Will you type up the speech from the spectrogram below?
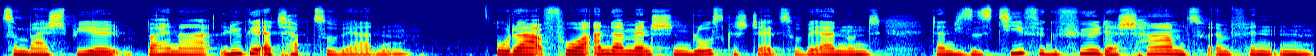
Zum Beispiel bei einer Lüge ertappt zu werden oder vor anderen Menschen bloßgestellt zu werden und dann dieses tiefe Gefühl der Scham zu empfinden.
